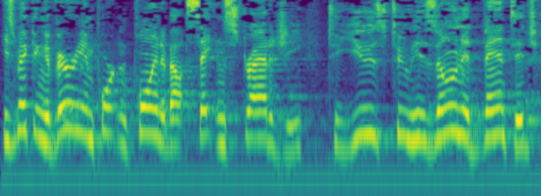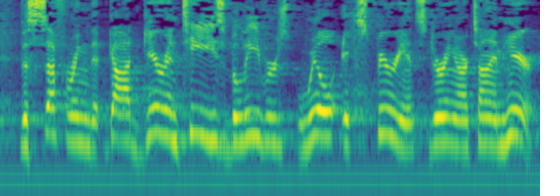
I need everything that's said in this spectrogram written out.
He's making a very important point about Satan's strategy to use to his own advantage the suffering that God guarantees believers will experience during our time here.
